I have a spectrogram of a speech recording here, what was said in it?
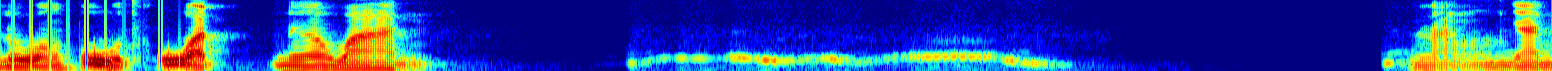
หลวงปู่ทวดเนื้อว่าน หลังยัน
